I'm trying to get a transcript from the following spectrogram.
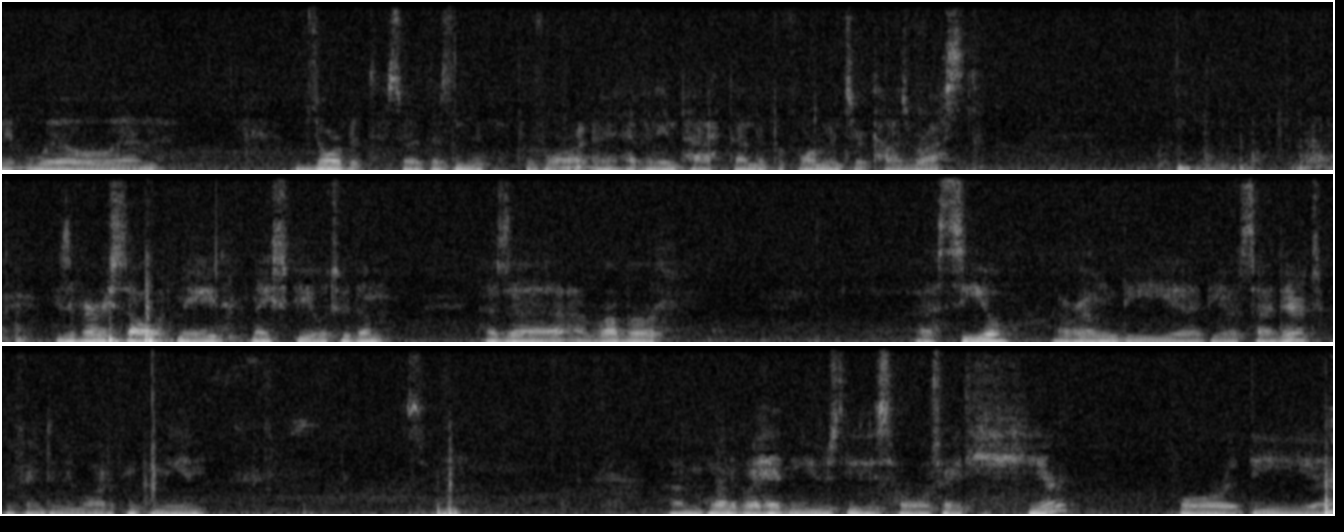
it will um, absorb it so it doesn't perform, have an impact on the performance or cause rust. These are very solid made, nice feel to them. Has a, a rubber uh, seal around the uh, the outside there to prevent any water from coming in. I'm going to go ahead and use these holes right here for the uh,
